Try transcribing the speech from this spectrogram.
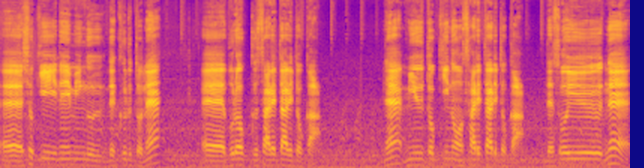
えー、初期ネーミングで来るとね、えー、ブロックされたりとか、ね、ミュート機能されたりとか、で、そういうね、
